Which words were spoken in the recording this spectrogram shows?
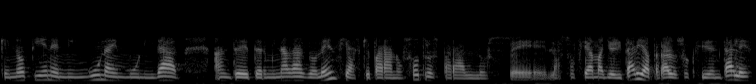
que no tienen ninguna inmunidad ante determinadas dolencias que para nosotros, para los, eh, la sociedad mayoritaria, para los occidentales,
